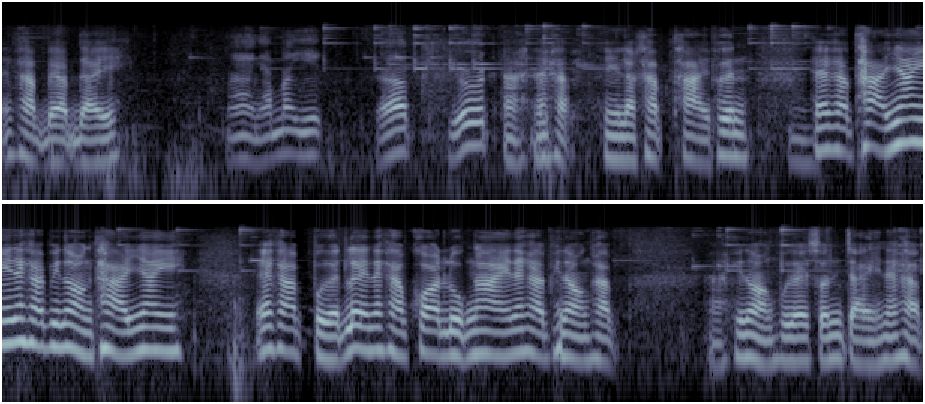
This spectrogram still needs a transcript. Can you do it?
นะครับ แบบใดมาย้ำมาอีก ครับหยุดอะนะครับนี่แหละครับถ่ายเพิ่นอืมนะครับถ่ายใหญ่นะครับ พี่น้องถ่ายใหญ่นะครับ เปิดเลยนะครับขอดลูกง่ายนะครับ พี่น้องครับอะพี่น้องผู้ใดสนใจนะครับ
